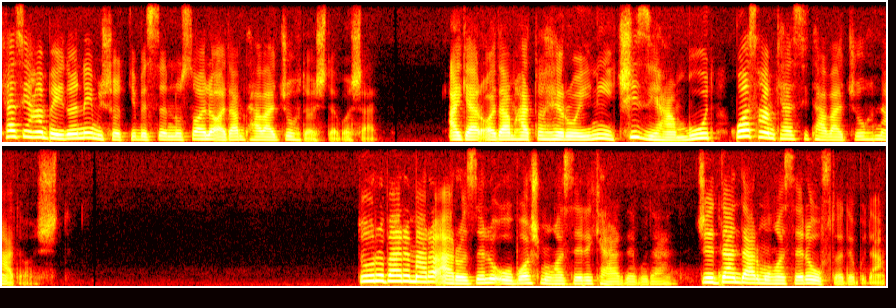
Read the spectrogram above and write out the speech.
کسی هم پیدا نمی‌شد که به سن و سال آدم توجه داشته باشد. اگر آدم حتی هروئینی چیزی هم بود باز هم کسی توجه نداشت. دور بر مرا عرازل و اوباش محاصره کرده بودند. جدا در محاصره افتاده بودم.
